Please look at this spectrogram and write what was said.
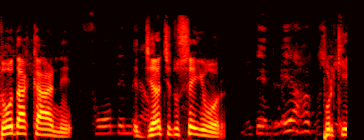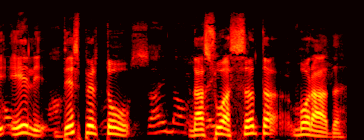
toda a carne diante do Senhor, porque ele despertou na sua santa morada.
